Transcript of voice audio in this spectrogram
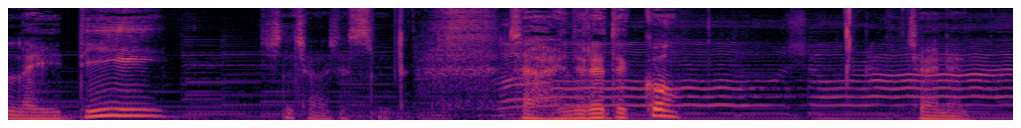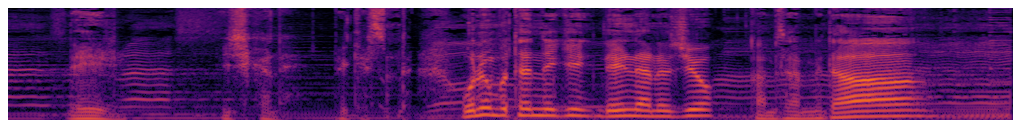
Lady 신청하셨습니다. 자, 이 노래 듣고 저희는 내일 이 시간에 뵙겠습니다. 오늘 못한 얘기 내일 나누죠. 감사합니다.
